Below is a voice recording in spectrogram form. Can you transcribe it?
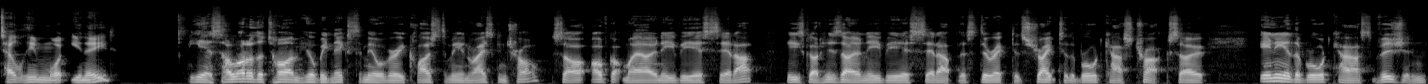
tell him what you need? Yes, a lot of the time he'll be next to me or very close to me in race control. So I've got my own EVS set up. He's got his own EVS set up that's directed straight to the broadcast truck. So any of the broadcast vision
